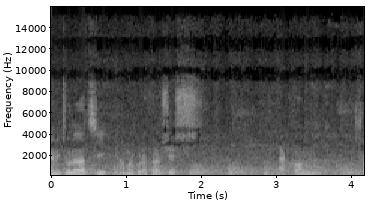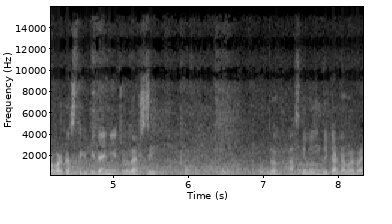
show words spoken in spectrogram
আমি চলে যাচ্ছি, আমার ঘোরাফেরা শেষ। এখন সবার কাছ থেকে বিদায় নিয়ে চলে আসছি। তো, আজকে পর্যন্তই, টাটা, বাই বাই।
